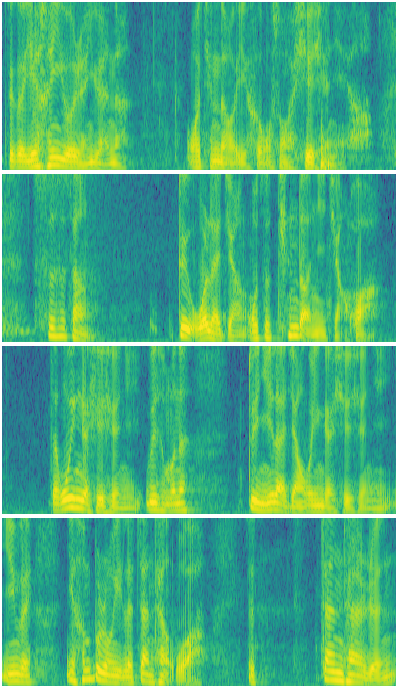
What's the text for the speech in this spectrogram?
这个也很有人缘呢。我听到以后，我说谢谢你啊。事实上，对我来讲，我只听到你讲话，但我应该谢谢你。为什么呢？对你来讲，我应该谢谢你，因为你很不容易来赞叹我啊。这赞叹人，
